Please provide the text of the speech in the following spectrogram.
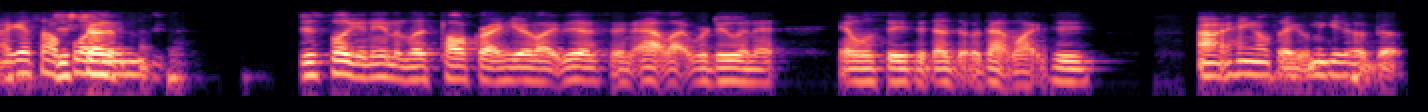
I guess I'll plug in. to just plug it in and let's talk right here like this and act like we're doing it, and we'll see if it does it with that mic too. All right, hang on a second. Let me get it hooked up.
